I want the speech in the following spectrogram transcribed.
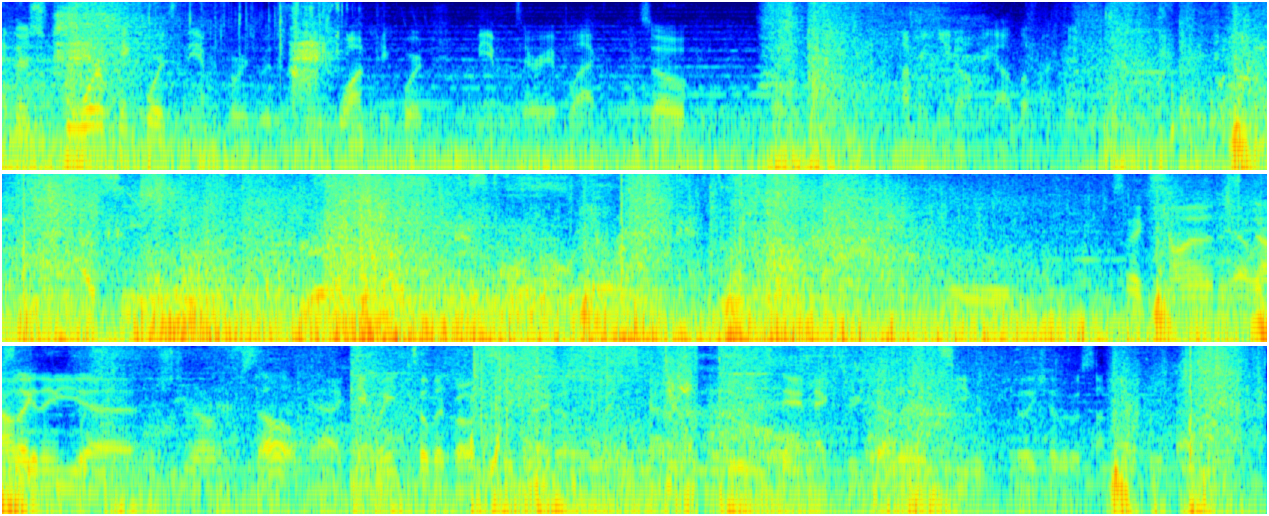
And there's four pink wards in the inventories where there's only one pink ward in the inventory of black. So, I mean, you know me, I love my favorite. I see. Looks like Sion is Yeah, now like getting the, uh, pushed around himself. Yeah, I can't wait until they're both six items and they just kind of stand next to each other and see who can kill each other with Sunfire for the fastest.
